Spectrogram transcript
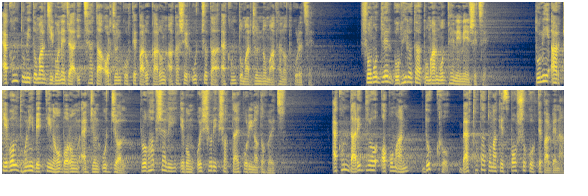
এখন তুমি তোমার জীবনে যা ইচ্ছা তা অর্জন করতে পারো কারণ আকাশের উচ্চতা এখন তোমার জন্য মাথা নত করেছে। সমুদ্রের গভীরতা তোমার মধ্যে নেমে এসেছে। তুমি আর কেবল ধনী ব্যক্তি নও বরং একজন উজ্জ্বল, প্রভাবশালী এবং ঐশ্বরিক সত্তায় পরিণত হয়েছে। এখন দারিদ্র্য অপমান, দুঃখ, ব্যর্থতা তোমাকে স্পর্শ করতে পারবে না।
